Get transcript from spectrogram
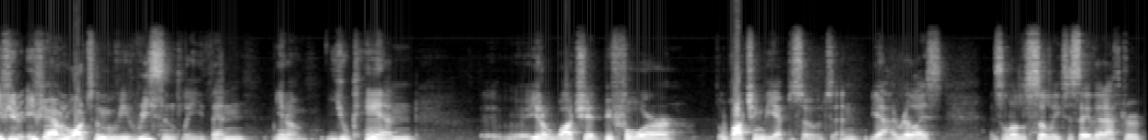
if you if you haven't watched the movie recently, then you know you can you know watch it before watching the episodes. And yeah, I realize it's a little silly to say that after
